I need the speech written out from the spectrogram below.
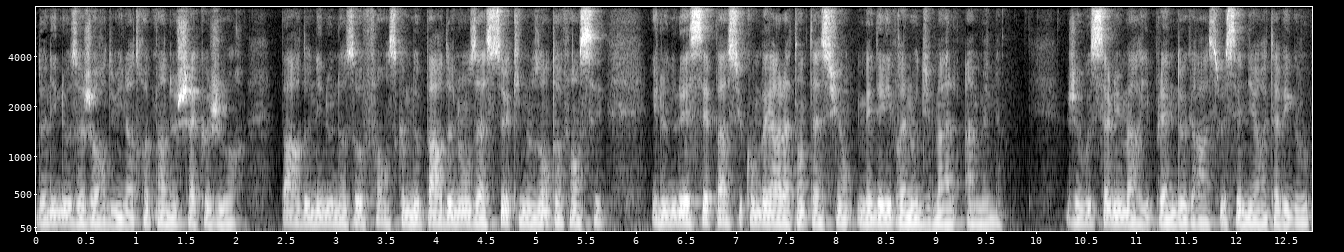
Donnez-nous aujourd'hui notre pain de chaque jour. Pardonnez-nous nos offenses, comme nous pardonnons à ceux qui nous ont offensés, et ne nous laissez pas succomber à la tentation, mais délivrez-nous du mal. Amen. Je vous salue Marie, pleine de grâce, le Seigneur est avec vous.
